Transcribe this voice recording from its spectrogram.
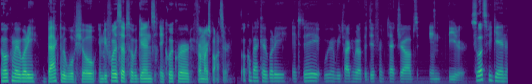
Welcome, everybody, back to the Wolf Show. And before this episode begins, a quick word from our sponsor. Welcome back, everybody. And today we're going to be talking about the different tech jobs in theater. So let's begin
